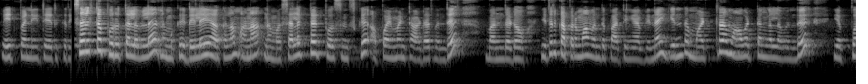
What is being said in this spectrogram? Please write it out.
வெயிட் பண்ணிகிட்டே இருக்குது ரிசல்ட்டை பொறுத்தளவில் நமக்கு டிலே ஆகலாம். ஆனால் நம்ம செலக்டட் பர்சன்ஸ்க்கு அப்பாயின்மெண்ட் ஆர்டர் வந்து வந்துடும். இதற்கப்புறமா வந்து பார்த்திங்க அப்படின்னா எந்த மற்ற மாவட்டங்களில் வந்து எப்போ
